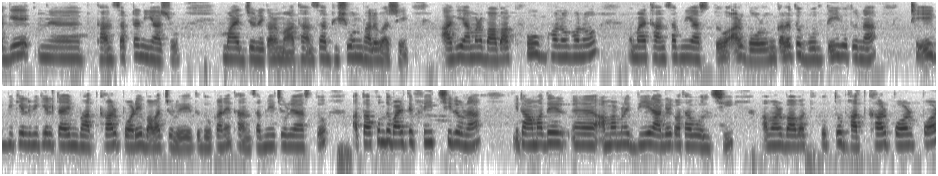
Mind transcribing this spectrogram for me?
আগে থামস আপটা নিয়ে আসো মায়ের জন্যে। কারণ মা থামস আপ ভীষণ ভালোবাসে। আগে আমার বাবা খুব ঘন ঘন মানে থামস আপ নিয়ে আসতো। আর গরমকালে তো বলতেই হতো না, ঠিক বিকেল বিকেল টাইম ভাত খাওয়ার পরে বাবা চলে যেত দোকানে থামস আপ নিয়ে চলে আসতো। আর তখন তো বাড়িতে ফ্রিজ ছিল না। এটা আমাদের আমার মানে বিয়ের আগের কথা বলছি। আমার বাবা কী করতো, ভাত খাওয়ার পর পর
